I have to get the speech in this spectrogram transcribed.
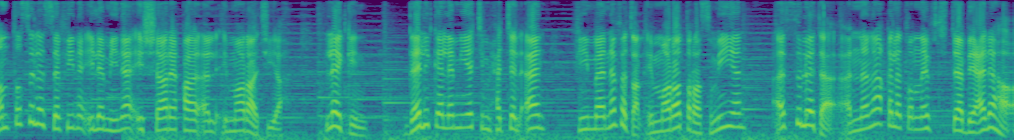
أن تصل السفينة إلى ميناء الشارقة الإماراتية. لكن ذلك لم يتم حتى الآن فيما نفت الإمارات رسميا الثلاثاء أن ناقلة النفط تابعة لها.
